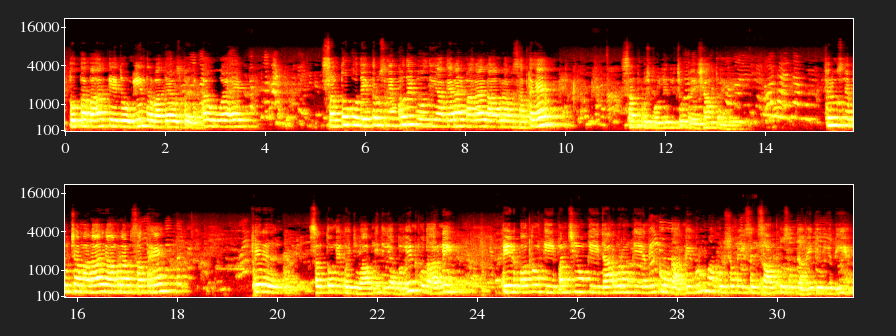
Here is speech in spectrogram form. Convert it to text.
توتا باہر کے جو مین دروازہ ہے اس پہ رکھا ہوا ہے سنتوں کو دیکھ کر اس نے خود ہی بول دیا کہہ رہا ہے مہاراج رام رام سنت ہے سنت کچھ بولنے نہیں چپ رہے شانت رہے پھر اس نے پوچھا مہاراج رام رام سنت ہے پھر سنتوں نے کوئی جواب نہیں دیا ببن ادھارنے پیڑ پودوں کی پنچھیوں کی جانوروں کی انیکوں ادھارنے گرو مہاپرشوں نے اس انسان کو سمجھانے کے لیے دی ہیں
